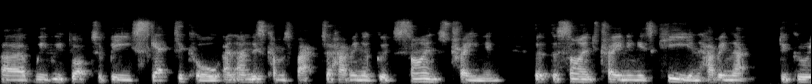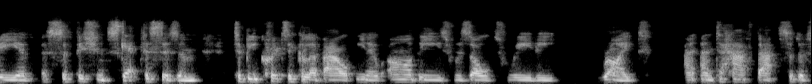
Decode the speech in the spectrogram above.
uh, we, we've got to be skeptical and, and this comes back to having a good science training that the science training is key in having that degree of sufficient skepticism to be critical about, you know, are these results really right? And, and, to have that sort of,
